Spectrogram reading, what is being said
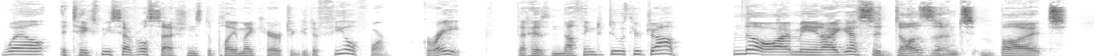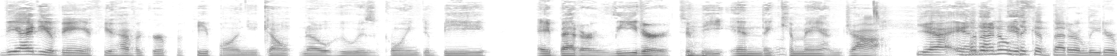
well, it takes me several sessions to play my character, get a feel for him. Great. That has nothing to do with your job. No, I mean, I guess it doesn't, but the idea being if you have a group of people and you don't know who is going to be a better leader to be mm-hmm. in the command job. yeah, and But I don't if- think a better leader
